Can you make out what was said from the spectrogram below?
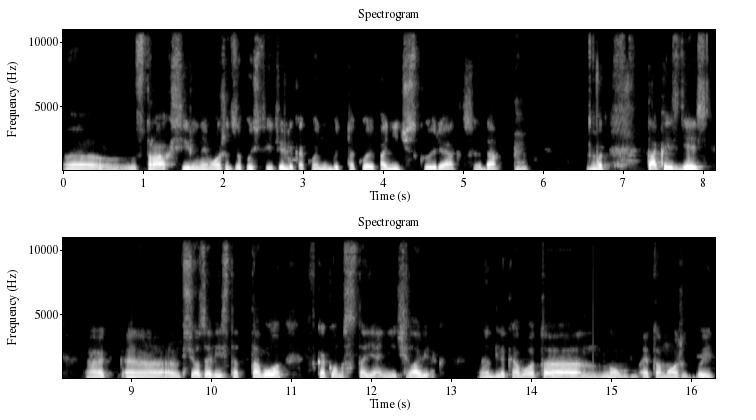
страх сильный может запустить или какую-нибудь такую паническую реакцию, да. Вот. Так и здесь. Э, э, Все зависит от того, в каком состоянии человек. Для кого-то ну, это может быть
